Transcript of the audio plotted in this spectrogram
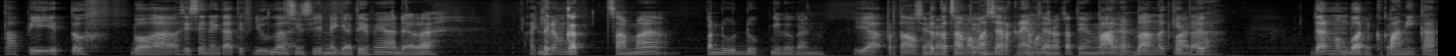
tapi itu bawa sisi negatif juga Nah, sisi negatifnya adalah akhirnya dekat sama penduduk gitu kan ya pertama Masyarakat dekat sama yang- masyarakat emang masyarakat yang padat iya, banget kita padat. dan membuat dekat. kepanikan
